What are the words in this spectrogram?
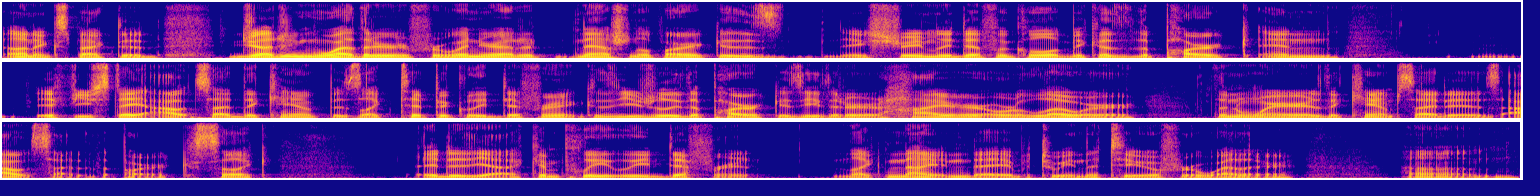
unexpected. Judging weather for when you're at a national park is extremely difficult because the park and if you stay outside the camp is like typically different because usually the park is either higher or lower than where the campsite is outside of the park. So like it is yeah completely different like night and day between the two for weather. Um,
